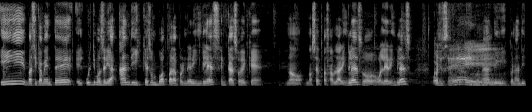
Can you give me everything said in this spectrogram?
Y básicamente el último sería Andy, que es un bot para aprender inglés en caso de que no, no sepas hablar inglés o, o leer inglés. Oye. Con Andy, con Andy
